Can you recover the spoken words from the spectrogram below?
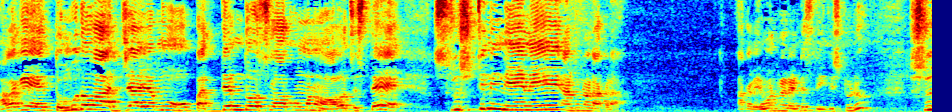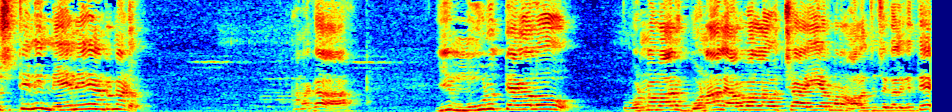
అలాగే తొమ్మిదవ అధ్యాయము పద్దెనిమిదవ శ్లోకం మనం ఆలోచిస్తే సృష్టిని నేనే అంటున్నాడు అక్కడ. అక్కడ ఏమంటున్నాడంటే శ్రీకృష్ణుడు సృష్టిని నేనే అంటున్నాడు. అనగా ఈ మూడు తెగలు ఉన్నవారు గుణాలు ఎవరి వల్ల వచ్చాయి అని మనం ఆలోచించగలిగితే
